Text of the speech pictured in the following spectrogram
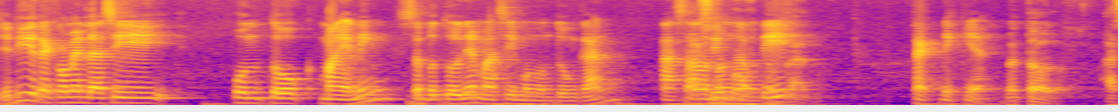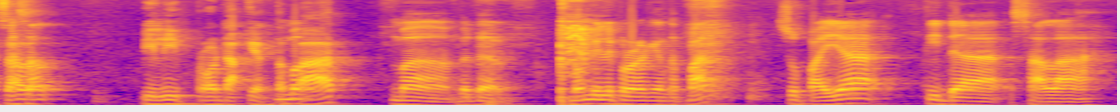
Jadi rekomendasi untuk mining sebetulnya masih menguntungkan asal Masih mengerti menguntungkan. tekniknya. Betul. Asal, Asal- pilih produk yang tepat. Ma, benar. Memilih produk yang tepat supaya tidak salah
